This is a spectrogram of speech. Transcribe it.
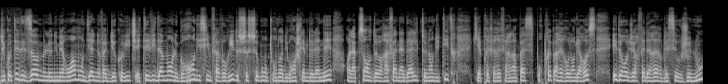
Du côté des hommes, le numéro 1 mondial Novak Djokovic est évidemment le grandissime favori de ce second tournoi du Grand Chelem de l'année, en l'absence de Rafa Nadal, tenant du titre, qui a préféré faire l'impasse pour préparer Roland Garros, et de Roger Federer blessé au genou.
